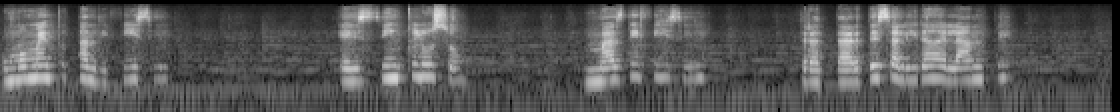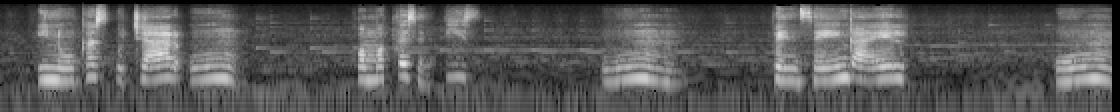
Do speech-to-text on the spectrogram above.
un momento tan difícil, es incluso más difícil tratar de salir adelante y nunca escuchar un ¿cómo te sentís? un pensé en Gael, un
